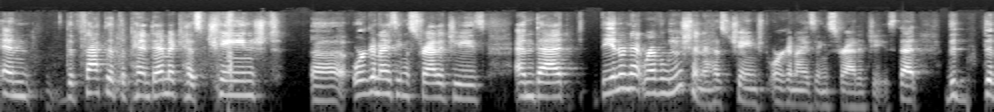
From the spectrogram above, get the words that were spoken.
and the fact that the pandemic has changed uh, organizing strategies, and that the internet revolution has changed organizing strategies. That the the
